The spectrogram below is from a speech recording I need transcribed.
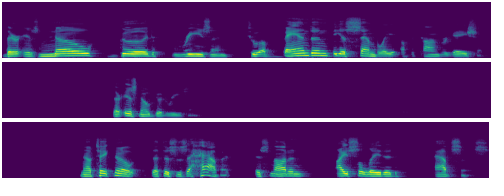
there is no good reason to abandon the assembly of the congregation. There is no good reason. Now, take note that this is a habit, it's not an isolated absence.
